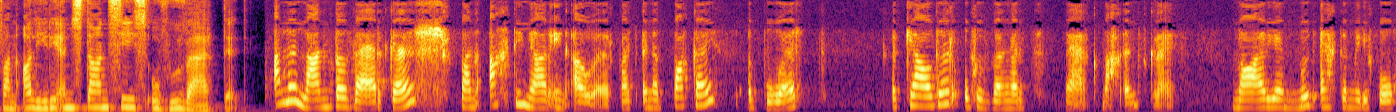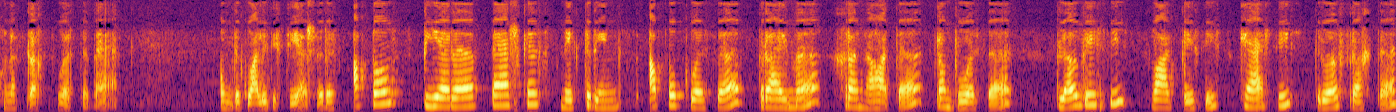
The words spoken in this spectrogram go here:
van al hierdie instansies of hoe werk dit? Alle landbouwerkers van 18 jaar en ouer wat in 'n pakhuis, 'n boord, 'n kelder of 'n wingerd werk mag inskryf. Maar jy moet egter met die volgende vrugsoorte werk om te kwalifiseer. So dis appels, pere, perskes, nektarines, appelkose, pruime, granate, frambose, blou bessies, swart bessies, kersies, droë vrugte,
